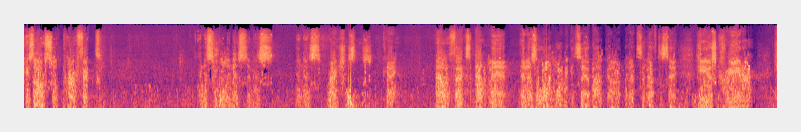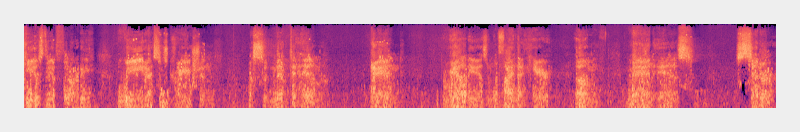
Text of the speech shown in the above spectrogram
He's also perfect in his holiness and his, in his righteousness. Okay? Now, the facts about man. And there's a lot more we can say about God, but that's enough to say. He is creator. He is the authority. We, as his creation, must submit to him. And the reality is, and we'll find that here, um, Man is sinner,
